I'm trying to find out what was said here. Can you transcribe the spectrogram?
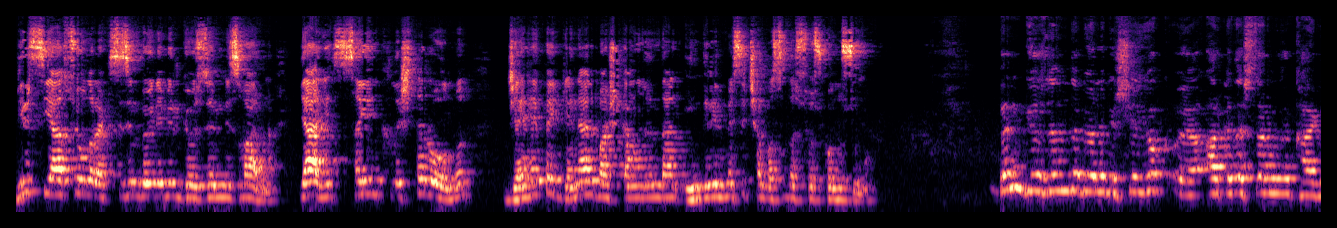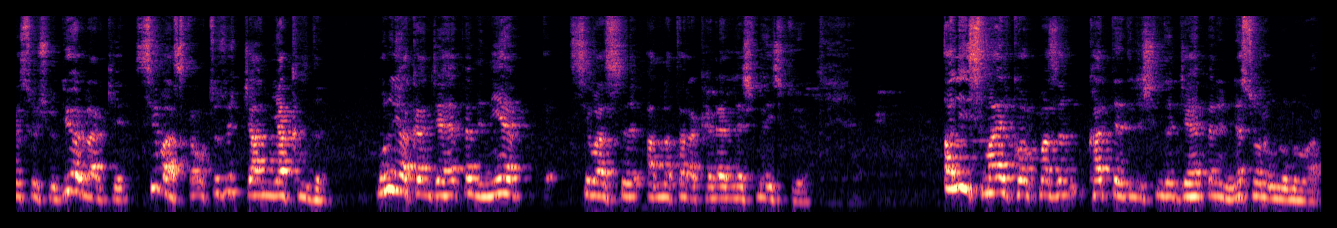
Bir siyasi olarak sizin böyle bir gözleminiz var mı? Yani Sayın Kılıçdaroğlu'nun CHP Genel Başkanlığından indirilmesi çabası da söz konusu mu? Benim gözlerimde böyle bir şey yok. Ee, arkadaşlarımızın kaygısı şu. Diyorlar ki Sivas'ta 33 can yakıldı. Bunu yakan CHP mi niye Sivas'ı anlatarak helalleşme istiyor? Ali İsmail Korkmaz'ın katledilişinde CHP'nin ne sorumluluğu var?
